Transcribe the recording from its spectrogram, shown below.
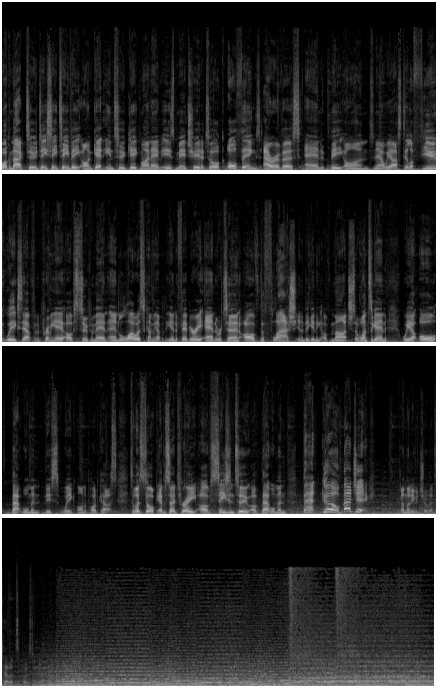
Welcome back to DC TV on Get Into Geek. My name is Mitch, here to talk all things Arrowverse and beyond. Now, we are still a few weeks out from the premiere of Superman and Lois coming up at the end of February and the return of The Flash in the beginning of March. So, once again, we are all Batwoman this week on the podcast. So, let's talk episode 3 of season 2 of Batwoman Batgirl Magic. I'm not even sure that's how that's supposed to go.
